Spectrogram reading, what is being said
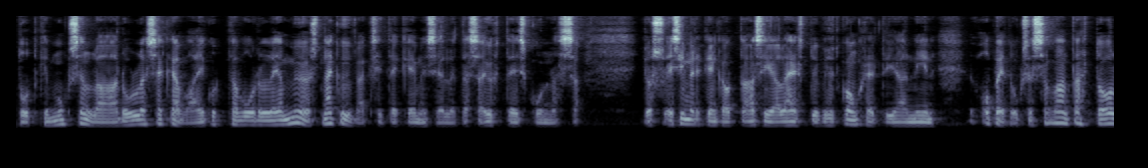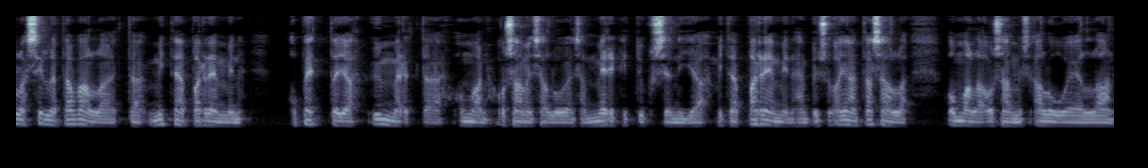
tutkimuksen laadulle sekä vaikuttavuudelle ja myös näkyväksi tekemiselle tässä yhteiskunnassa. Jos esimerkkien kautta asiaa lähestyy kysyt konkretiaan, niin opetuksessa vaan tahtoo olla sillä tavalla, että mitä paremmin opettaja ymmärtää oman osaamisalueensa merkityksen ja mitä paremmin hän pysyy ajan tasalla omalla osaamisalueellaan,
